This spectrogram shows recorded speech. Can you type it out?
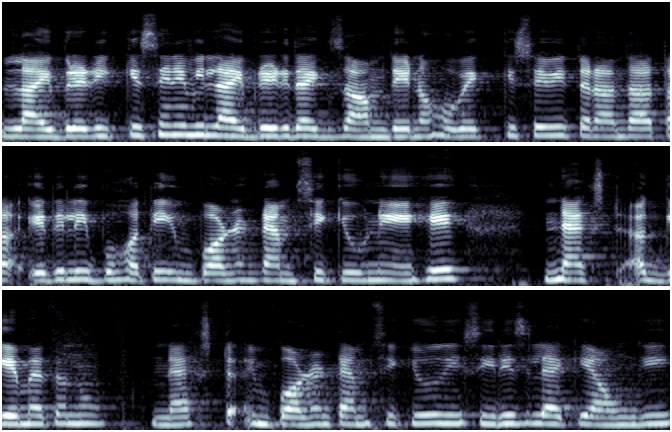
library ਕਿਸੇ ਨੇ ਵੀ ਲਾਇਬ੍ਰੇਰੀ ਦਾ ਐਗਜ਼ਾਮ ਦੇਣਾ ਹੋਵੇ, ਕਿਸੇ ਵੀ ਤਰ੍ਹਾਂ ਦਾ, ਤਾਂ ਇਹਦੇ ਲਈ ਬਹੁਤ ਹੀ ਇੰਪੋਰਟੈਂਟ ਐਮਸੀਕਿਊ ਨੇ ਇਹ। ਨੈਕਸਟ ਅੱਗੇ ਮੈਂ ਤੁਹਾਨੂੰ ਨੈਕਸਟ ਇੰਪੋਰਟੈਂਟ ਐਮਸੀਕਿਊ ਦੀ ਸੀਰੀਜ਼ ਲੈ ਕੇ ਆਉਂਗੀ।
